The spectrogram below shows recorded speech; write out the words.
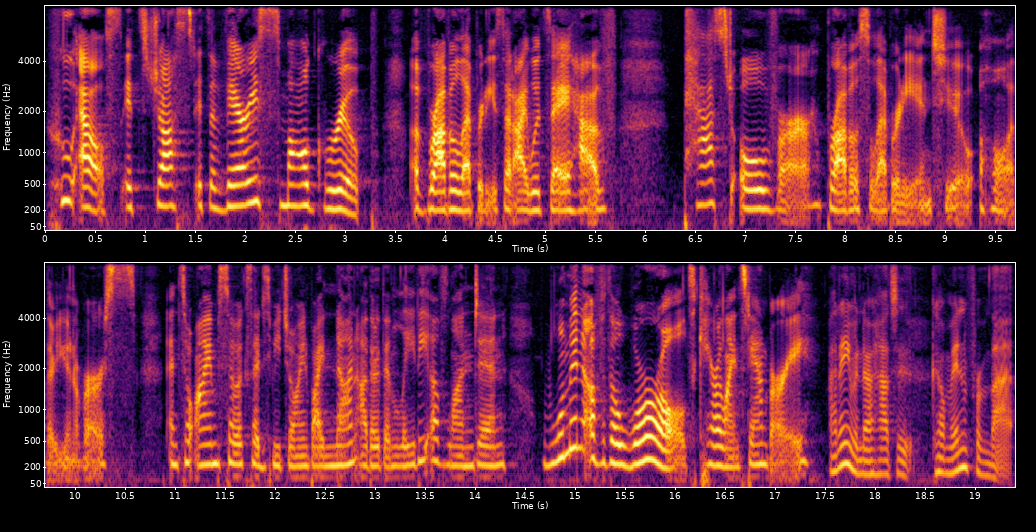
who else? It's just it's a very small group of Bravo celebrities that I would say have passed over Bravo celebrity into a whole other universe. And so I'm so excited to be joined by none other than Lady of London, Woman of the World, Caroline Stanbury. I don't even know how to come in from that.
